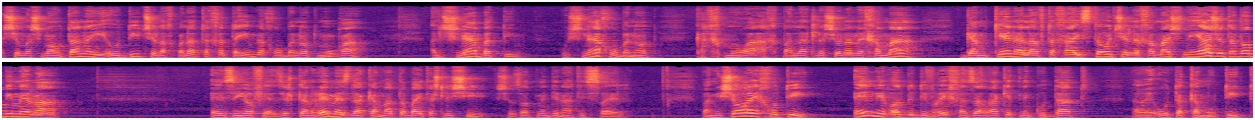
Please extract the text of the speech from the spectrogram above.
שמשמעותן הייעודית של הכפלת החטאים והחורבנות מורה על שני הבתים ושני החורבנות, כך מורה הכפלת לשון הנחמה גם כן על ההבטחה ההיסטורית של נחמה שנייה שתבוא במהרה. איזה יופי. אז יש כאן רמז להקמת הבית השלישי, שזאת מדינת ישראל. במישור האיכותי, אין לראות בדברי חז"ל רק את נקודת הראות הכמותית.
